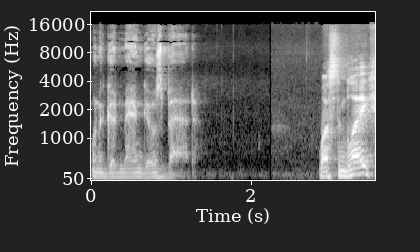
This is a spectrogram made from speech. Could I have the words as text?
when a good man goes bad? Weston Blake,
